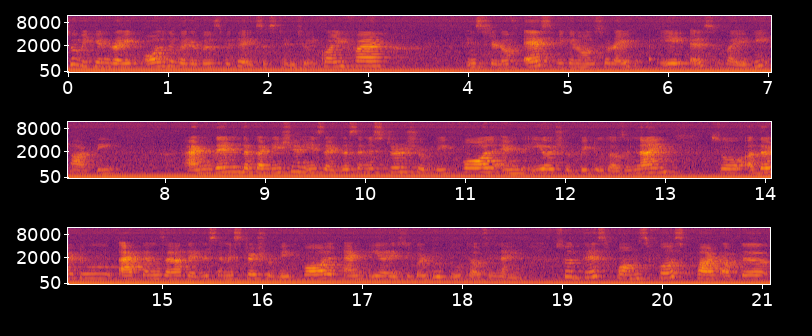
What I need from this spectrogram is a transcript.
So we can write all the variables with the existential qualifier. Instead of s, we can also write a, s, y, b, r, t. And then the condition is that the semester should be fall and the year should be 2009. So other two atoms are that the semester should be fall and year is equal to 2009. So this forms first part of the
